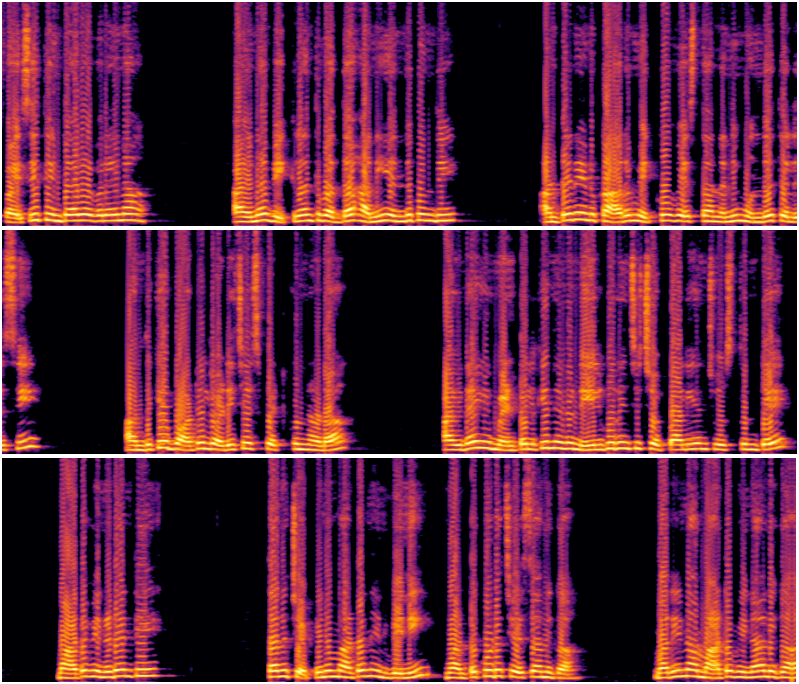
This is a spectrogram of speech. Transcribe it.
స్పైసీ తింటారు ఎవరైనా? అయినా విక్రాంత్ వద్ద హనీ ఎందుకుంది? అంటే నేను కారం ఎక్కువ వేస్తానని ముందే తెలిసి అందుకే బాటిల్ రెడీ చేసి పెట్టుకున్నాడా? అయినా ఈ మెంటల్కి నేను నీల్ గురించి చెప్పాలి అని చూస్తుంటే మాట వినడేంటి? తను చెప్పిన మాట నేను విని వంట కూడా చేశానుగా. మరి నా మాట వినాలిగా?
